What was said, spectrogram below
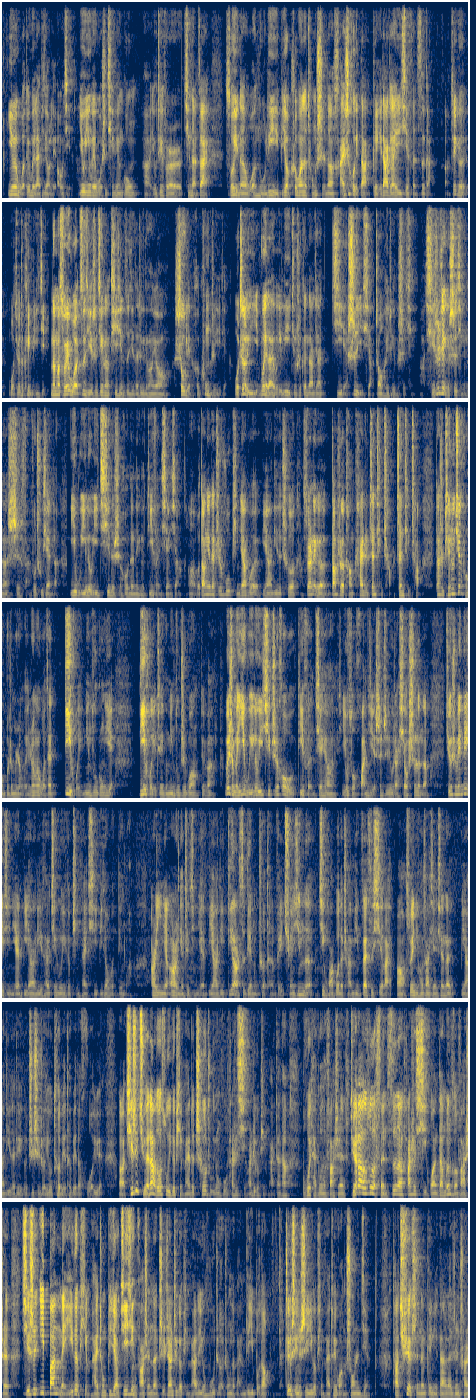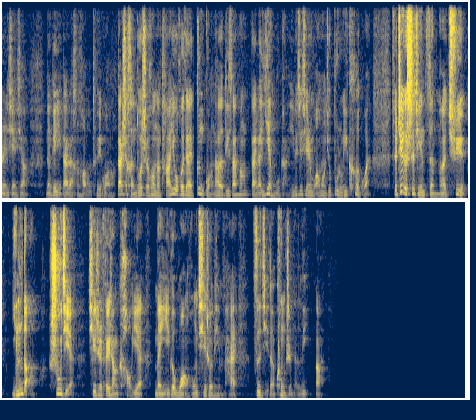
因为我对未来比较了解，又因为我是前员工啊，有这份情感在，所以呢，我努力比较客观的同时呢，还是会大给大家一些粉丝感。这个我觉得可以理解。那么，所以我自己是尽量提醒自己在这个地方要收敛和控制一点。我这里以未来为例，就是跟大家解释一下招黑这个事情啊。其实这个事情呢是反复出现的，一五、一六、一七的时候的那个底粉现象啊。我当年在知乎评价过比亚迪的车，虽然那个当时的唐开着真挺差，真挺差，但是评论区的朋友不这么认为，认为我在诋毁民族工业。诋毁这个民族之光，对吧？为什么一五一六一七之后底粉现象有所缓解，甚至有点消失了呢？就是因为那几年比亚迪它进入一个平台期，比较稳定了。二一年、二二年这几年，比亚迪第二次电动车腾飞，全新的进化过的产品再次袭来啊，所以你会发现现在比亚迪的这个支持者又特别特别的活跃啊。其实绝大多数一个品牌的车主用户他是喜欢这个品牌，但他不会太多的发声。绝大多数的粉丝呢，他是喜欢但温和发声。其实一般每一个品牌中比较激进发声的，只占这个品牌的用户者中的百分之一不到。这个事情是一个品牌推广的双刃剑，它确实能给你带来人传人现象，能给你带来很好的推广。但是很多时候呢，它又会在更广大的第三方。带来厌恶感，因为这些人往往就不容易客观，所以这个事情怎么去引导疏解，其实非常考验每一个网红汽车品牌自己的控制能力啊。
